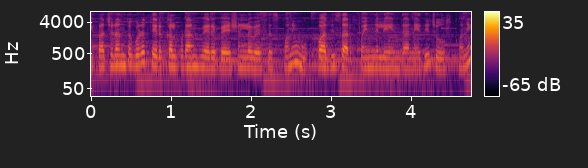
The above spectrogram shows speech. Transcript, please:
ఈ పచ్చడి అంతా కూడా తిరగలపడానికి వేరే బేషన్లో వేసేసుకొని ఉప్పు అది సరిపోయింది లేనిది అనేది చూసుకొని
